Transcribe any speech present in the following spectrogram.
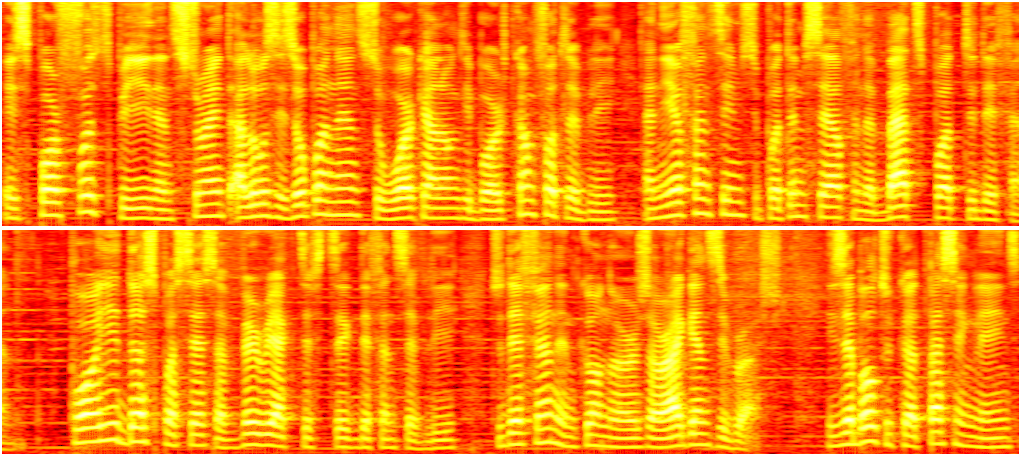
His poor foot speed and strength allows his opponents to work along the board comfortably and he often seems to put himself in a bad spot to defend. Poirier does possess a very active stick defensively to defend in corners or against the rush. He's able to cut passing lanes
